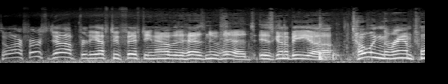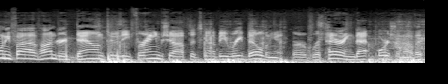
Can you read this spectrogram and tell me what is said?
So our first job for the F-250 now that it has new heads is going to be uh, towing the Ram 2500 down to the frame shop that's going to be rebuilding it or repairing that portion of it.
